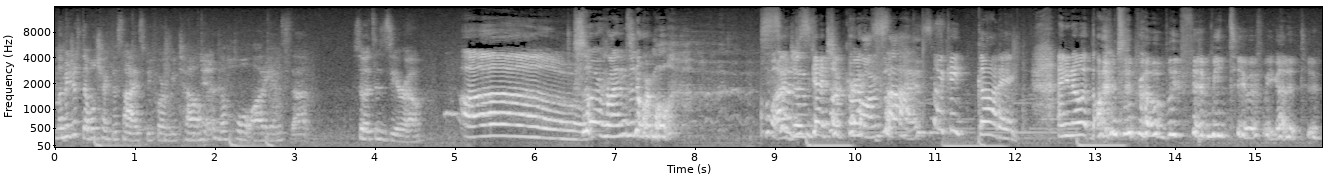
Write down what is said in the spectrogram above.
Let me just double check the size before we tell Yeah. the whole audience that. So it's a zero. Oh. So it runs normal. So just get took the wrong correct size. Okay, got it. And you know what? The arms would probably fit me too if we got it too.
